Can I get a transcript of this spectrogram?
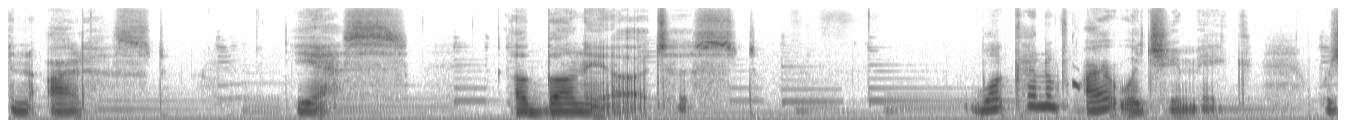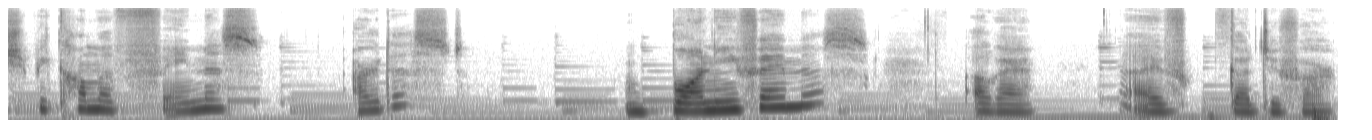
an artist. Yes, a bunny artist. What kind of art would she make? Would she become a famous artist? Bunny famous? Okay, I've got too far.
